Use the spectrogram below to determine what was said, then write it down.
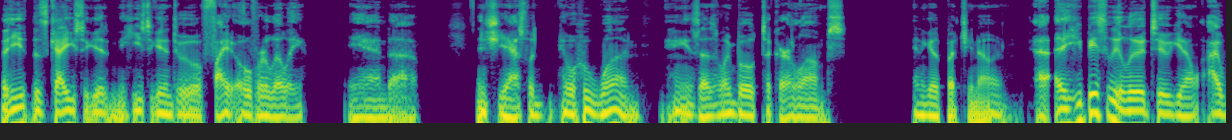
that he, this guy used to get, he used to get into a fight over Lily. And, uh, and she asked, what, who, who won? And he says, we both took our lumps. And he goes, but you know, uh, he basically alluded to, you know, I,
